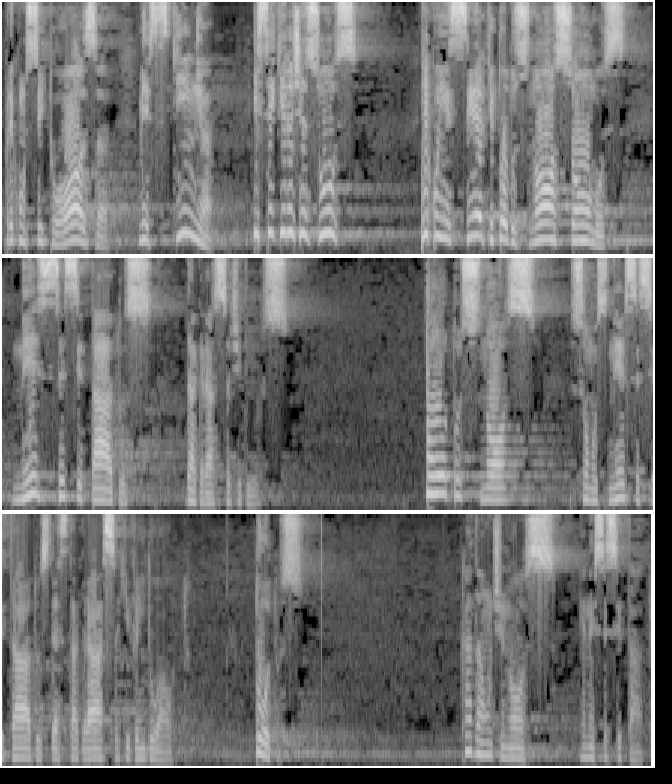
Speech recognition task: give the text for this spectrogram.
preconceituosa, mesquinha, e seguir a Jesus. Reconhecer que todos nós somos necessitados da graça de Deus. Todos nós somos necessitados desta graça que vem do alto. Todos. Cada um de nós é necessitado.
